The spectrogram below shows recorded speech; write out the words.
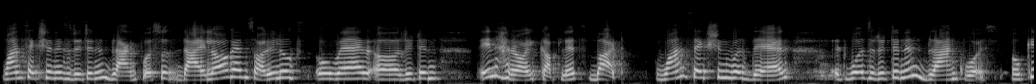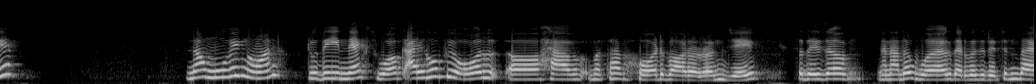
one section is written in blank verse. So dialogue and soliloquies were uh, written in heroic couplets but one section was there it was written in blank verse okay? Now moving on to the next work. I hope you all uh, have must have heard about aurangzeb. So there is a another work that was written by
